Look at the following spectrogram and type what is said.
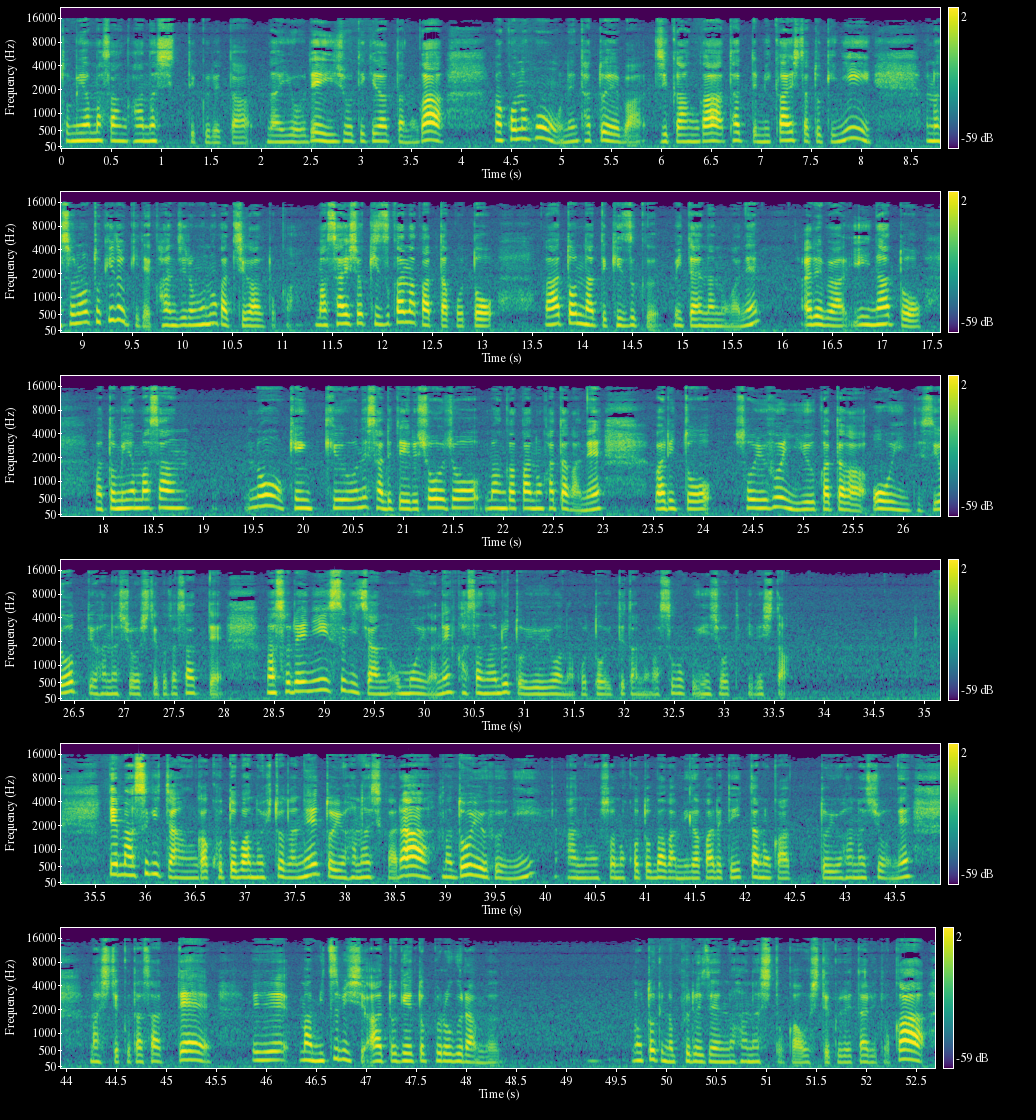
富山さんが話してくれた内容で印象的だったのが、まあ、この本をね例えば時間が経って見返した時にあのその時々で感じるものが違うとか、まあ、最初気づかなかったことが後になって気づくみたいなのがねあればいいなと、まあ、富山さんの研究をねされている少女漫画家の方がね割とそういうふうに言う方が多いんですよっていう話をしてくださって、まあ、それにスギちゃんの思いがね重なるというようなことを言ってたのがすごく印象的でした。でまあスギちゃんが言葉の人だねという話から、まあ、どういうふうにあのその言葉が磨かれていったのかという話をね、まあ、してくださってで、まあ、三菱アートゲートプログラムの時のプレゼンの話とかをしてくれたりとか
